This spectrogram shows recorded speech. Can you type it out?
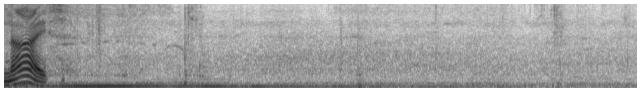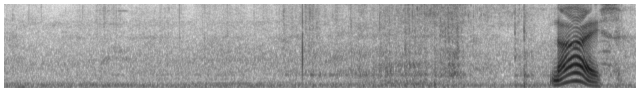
Nice. Nice.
